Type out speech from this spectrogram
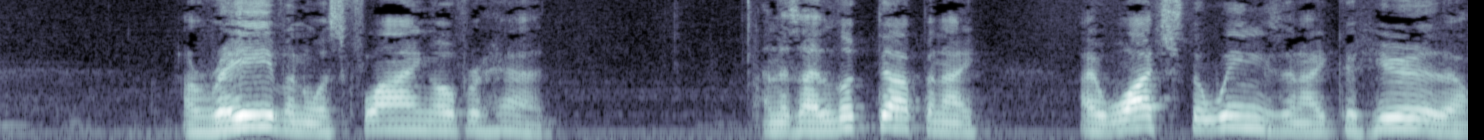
a raven was flying overhead. And as I looked up and I, I watched the wings and I could hear the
